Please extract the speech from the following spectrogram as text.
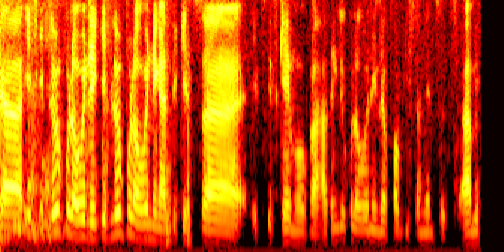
uh, if, if, Liverpool are winning, if Liverpool are winning, I think it's uh, it's, it's game over. I think Liverpool are winning, they'll probably cement it. Um, if,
